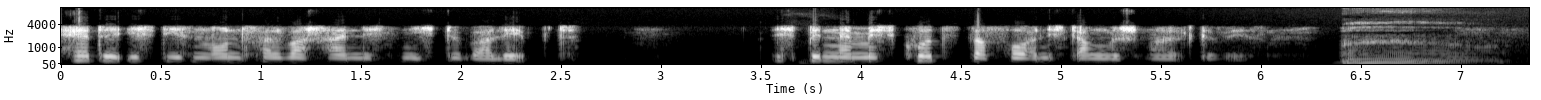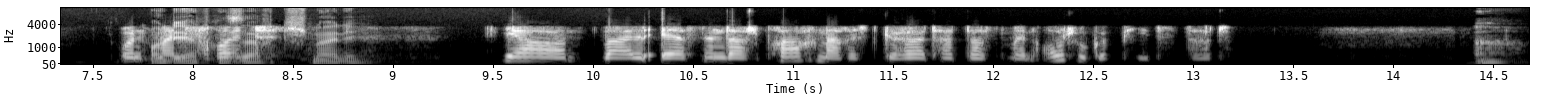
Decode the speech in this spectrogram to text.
hätte ich diesen Unfall wahrscheinlich nicht überlebt. Ich bin nämlich kurz davor nicht angeschnallt gewesen. Ah. Und, und mein er hat Freund, gesagt, schneide. Ja, weil er es in der Sprachnachricht gehört hat, dass mein Auto gepiepst hat. Ah.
